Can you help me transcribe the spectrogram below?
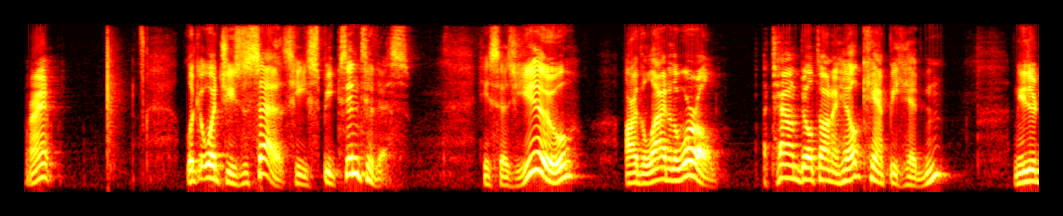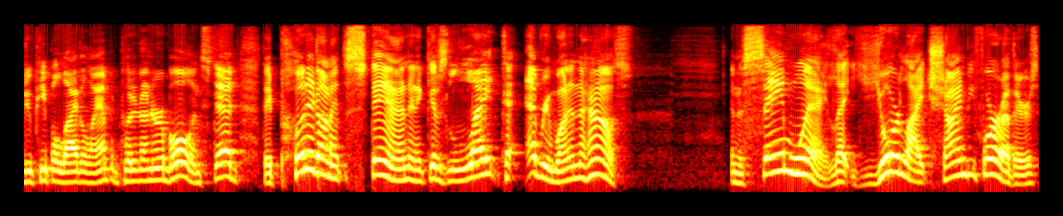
right? Look at what Jesus says. He speaks into this. He says, You are the light of the world. A town built on a hill can't be hidden. Neither do people light a lamp and put it under a bowl. Instead, they put it on its stand and it gives light to everyone in the house. In the same way, let your light shine before others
